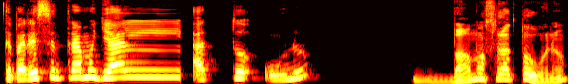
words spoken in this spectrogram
¿Te parece entramos ya al acto 1? Vamos al acto 1.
